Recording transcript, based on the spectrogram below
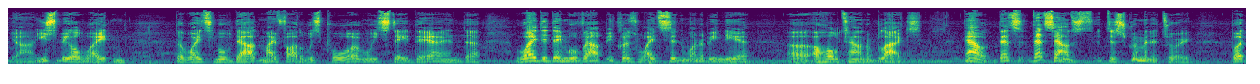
Yeah, it used to be all white, and the whites moved out. And my father was poor, and we stayed there. And uh, why did they move out? Because whites didn't want to be near uh, a whole town of blacks. Now, that's that sounds discriminatory, but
